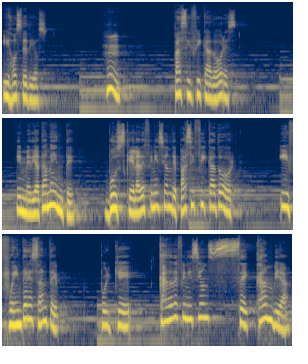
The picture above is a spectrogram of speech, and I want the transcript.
hijos de Dios. Hmm, pacificadores. Inmediatamente busqué la definición de pacificador y fue interesante porque cada definición se cambia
